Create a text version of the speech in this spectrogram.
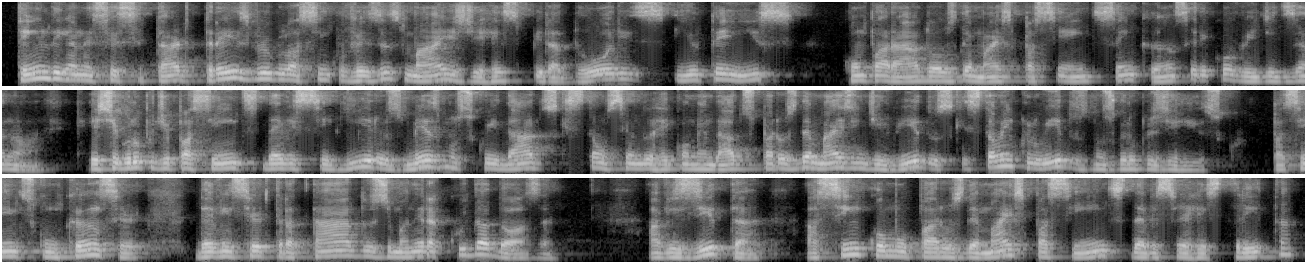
tendem a necessitar 3,5 vezes mais de respiradores e UTIs comparado aos demais pacientes sem câncer e Covid-19. Este grupo de pacientes deve seguir os mesmos cuidados que estão sendo recomendados para os demais indivíduos que estão incluídos nos grupos de risco. Pacientes com câncer devem ser tratados de maneira cuidadosa. A visita, assim como para os demais pacientes, deve ser restrita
